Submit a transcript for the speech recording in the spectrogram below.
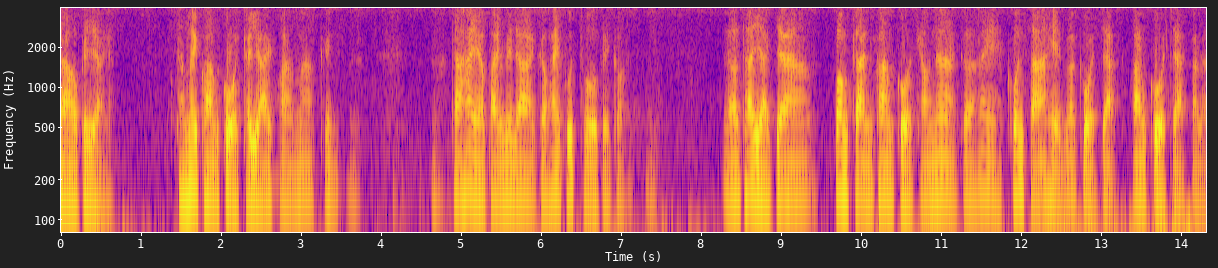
ยาวไปใหญ่ทำให้ความโกรธขยายความมากขึ้น ถ้าให้อภัยไม่ได้ก็ให้พุโทโธไปก่อน แล้วถ้าอยากจะป้องกันความโกรธคราวหน้า ก็ให้ค้นสาเหตุว่าโกรธจากความโกรธจากอะไร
